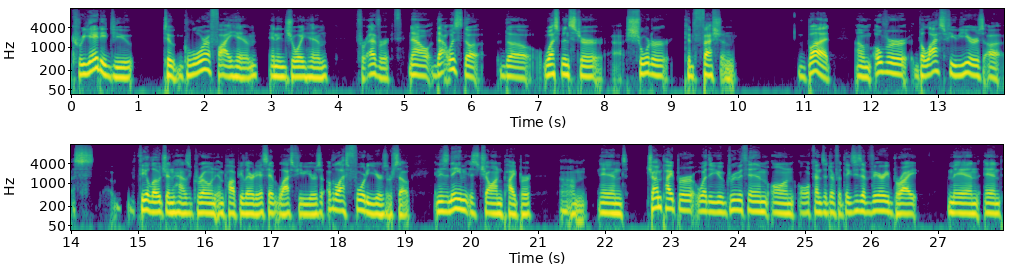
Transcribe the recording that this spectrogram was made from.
created you to glorify him and enjoy him forever. Now, that was the the Westminster uh, shorter confession. But um, over the last few years, uh, theologian has grown in popularity. I say the last few years, over the last 40 years or so. And his name is John Piper. Um, and John Piper, whether you agree with him on all kinds of different things, he's a very bright man. And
